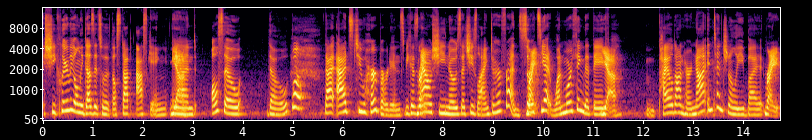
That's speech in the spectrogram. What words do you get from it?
she clearly only does it so that they'll stop asking. Yeah. And also, though, well, that adds to her burdens because Right. now she knows that she's lying to her friends. So Right. it's yet one more thing that they yeah, piled on her, not intentionally, but right.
